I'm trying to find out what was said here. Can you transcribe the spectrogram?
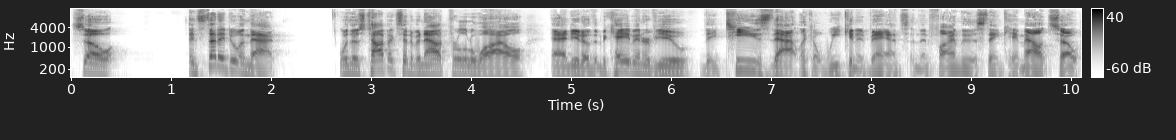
So instead of doing that, when there's topics that have been out for a little while, and you know the McCabe interview, they teased that like a week in advance, and then finally this thing came out. So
